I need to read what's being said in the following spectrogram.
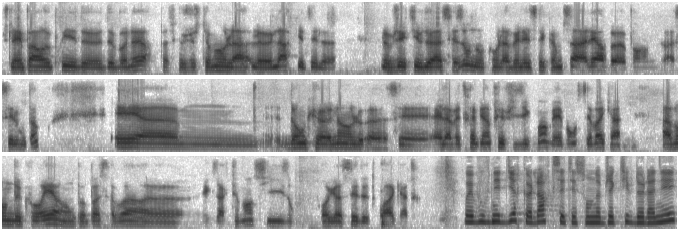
je l'avais pas repris de, de bonheur parce que justement, l'arc était le, l'objectif de la saison, donc on l'avait laissé comme ça à l'herbe pendant assez longtemps. Et euh, donc euh, non, euh, elle avait très bien fait physiquement, mais bon, c'est vrai qu'avant de courir, on peut pas savoir exactement s'ils ont progressé de 3 à 4. Oui, vous venez de dire que l'arc, c'était son objectif de l'année.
